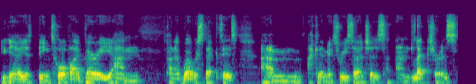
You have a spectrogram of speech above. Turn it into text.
you know you're being taught by very um, kind of well respected um, academics, researchers, and lecturers.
